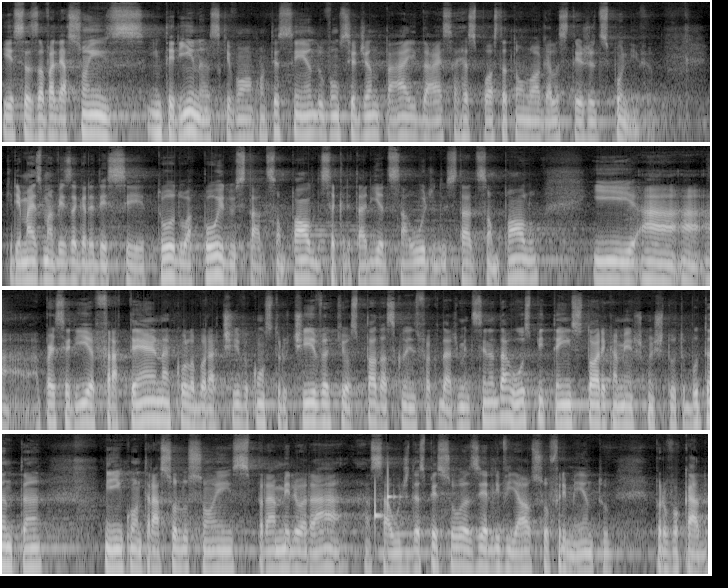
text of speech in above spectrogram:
essas avaliações interinas que vão acontecendo vão se adiantar e dar essa resposta tão logo ela esteja disponível. Queria mais uma vez agradecer todo o apoio do Estado de São Paulo, da Secretaria de Saúde do Estado de São Paulo e a, a, a, parceria fraterna, colaborativa, construtiva que o Hospital das Clínicas e Faculdade de Medicina da USP tem historicamente com o Instituto Butantan em encontrar soluções para melhorar a saúde das pessoas e aliviar o sofrimento provocado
